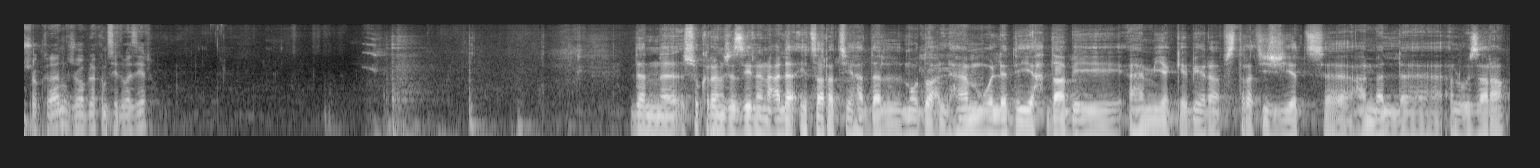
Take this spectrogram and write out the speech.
شكرا. جواب لكم سيد الوزير. إذا شكرا جزيلا على إثارة هذا الموضوع الهام والذي يحظى بأهمية كبيرة في استراتيجية عمل الوزارة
